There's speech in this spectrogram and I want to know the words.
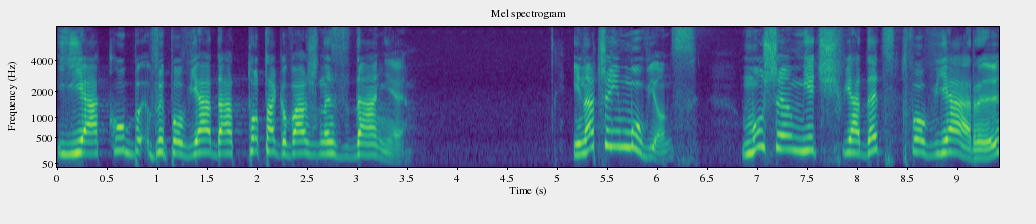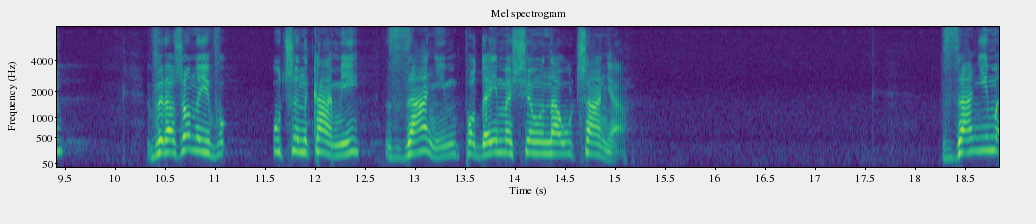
Jakub wypowiada to tak ważne zdanie. Inaczej mówiąc, muszę mieć świadectwo wiary wyrażonej w uczynkami, zanim podejmę się nauczania. Zanim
